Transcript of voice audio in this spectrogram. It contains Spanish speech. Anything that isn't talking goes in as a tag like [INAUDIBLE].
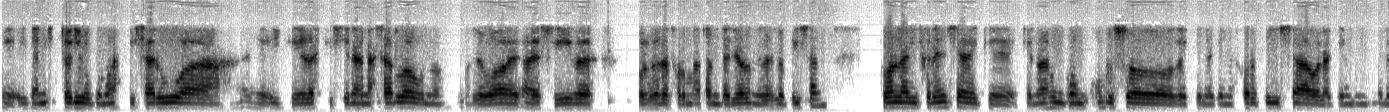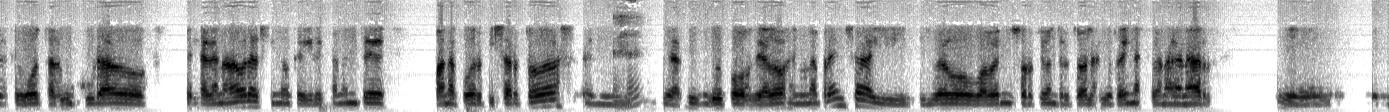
eh, y tan histórico como es pisar uva eh, y que ellas quisieran hacerlo, uno nos llevó a, a, decidir volver al formato anterior donde ellas lo pisan, con la diferencia de que, que, no es un concurso de que la que mejor pisa o la que, la que vota algún jurado es la ganadora, sino que directamente van a poder pisar todas en, de, grupos de a dos en una prensa y, y, luego va a haber un sorteo entre todas las virreinas que van a ganar eh,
